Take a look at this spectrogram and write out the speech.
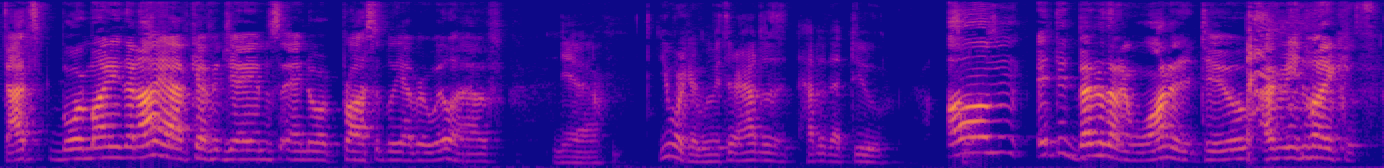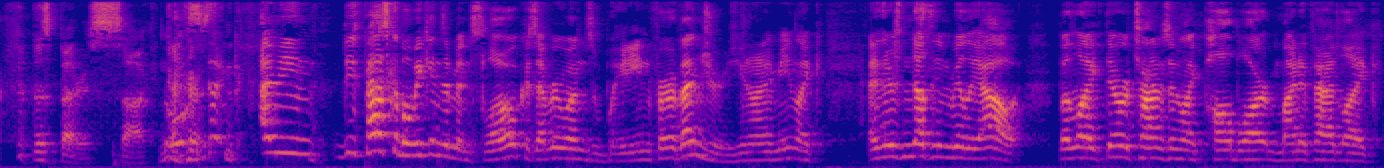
that's more money than I have, Kevin James, and or possibly ever will have. Yeah, you work at a movie theater. How does how did that do? Um, it did better than I wanted it to. I mean, like, This better suck. I mean, these past couple weekends have been slow because everyone's waiting for Avengers. You know what I mean? Like, and there's nothing really out. But like, there were times when like Paul Blart might have had like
